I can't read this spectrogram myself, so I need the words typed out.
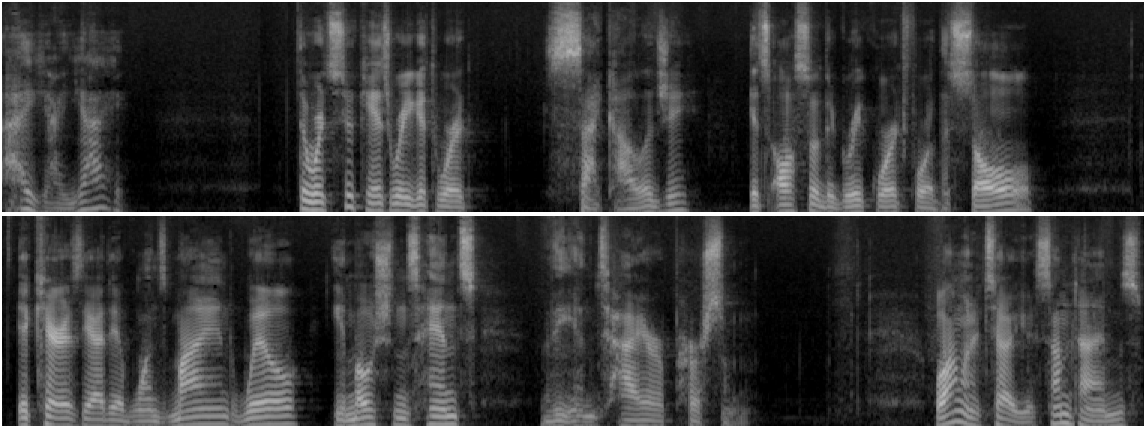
ay, ay. The word suke is where you get the word psychology. It's also the Greek word for the soul. It carries the idea of one's mind, will, emotions, hence the entire person. Well, I want to tell you, sometimes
